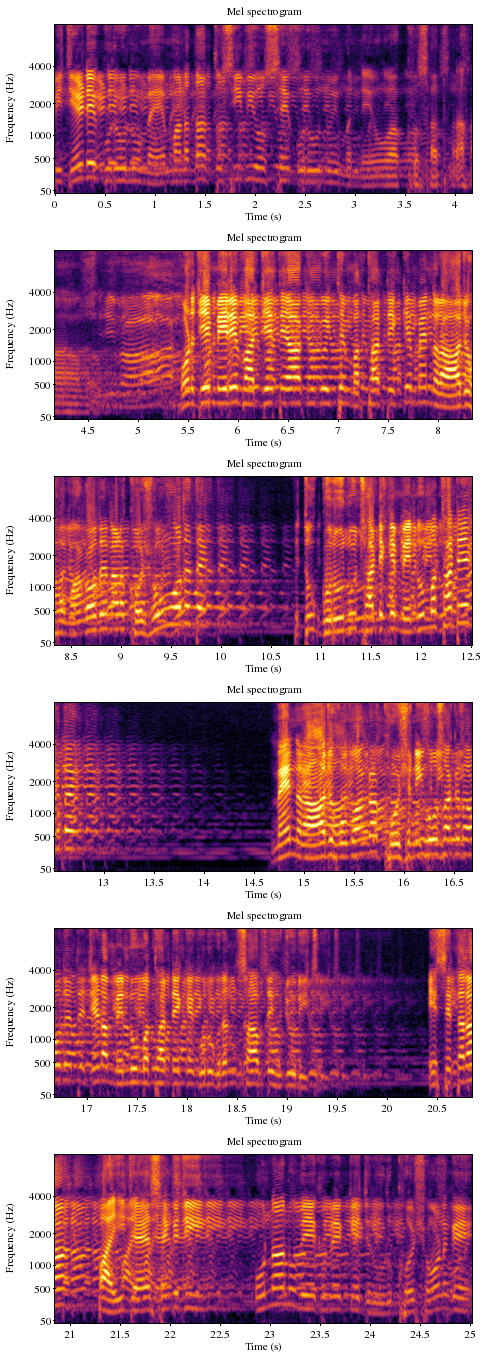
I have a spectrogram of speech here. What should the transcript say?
ਵੀ ਜਿਹੜੇ ਗੁਰੂ ਨੂੰ ਮੈਂ ਮੰਨਦਾ, ਤੁਸੀਂ ਵੀ ਉਸੇ ਗੁਰੂ ਨੂੰ ਹੀ ਮੰਨਿਓ, ਆਖੋ ਸਤਨਾਮ। ਹੁਣ ਜੇ ਮੇਰੇ ਵਾਜੇ ਤੇ ਆ ਕੇ ਕੋਈ ਇੱਥੇ ਮੱਥਾ ਟੇਕ ਕੇ ਮੈਂ ਨਾਰਾਜ਼ ਹੋਵਾਂਗਾ, ਉਹਦੇ ਨਾਲ ਖੁਸ਼ ਹੋਊਂ ਉਹਦੇ ਤੇ? ਵੀ ਤੂੰ ਗੁਰੂ ਨੂੰ ਛੱਡ ਕੇ ਮੈਨੂੰ ਮੱਥਾ ਟੇਕਦਾ ਮੈਂ ਨਾਰਾਜ਼ ਹੋਵਾਂਗਾ, ਖੁਸ਼ ਨਹੀਂ ਹੋ ਸਕਦਾ ਉਹਦੇ ਤੇ, ਜਿਹੜਾ ਮੈਨੂੰ ਮੱਥਾ ਟੇਕੇ ਗੁਰੂ ਗ੍ਰੰਥ ਸਾਹਿਬ ਦੀ ਹਜ਼ੂਰੀ 'ਚ। ਇਸੇ ਤਰ੍ਹਾਂ ਭਾਈ ਜੈ ਸਿੰਘ ਜੀ, ਉਹਨਾਂ ਨੂੰ ਵੇਖ ਵੇਖ ਕੇ ਜ਼ਰੂਰ ਖੁਸ਼ ਹੋਣਗੇ,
